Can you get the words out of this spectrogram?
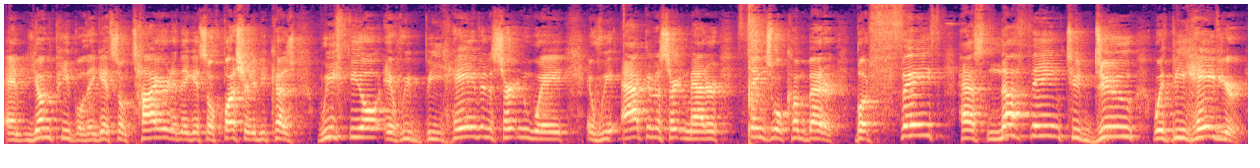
and young people, they get so tired and they get so frustrated because we feel if we behave in a certain way, if we act in a certain manner, things will come better. But faith has nothing to do with behavior.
